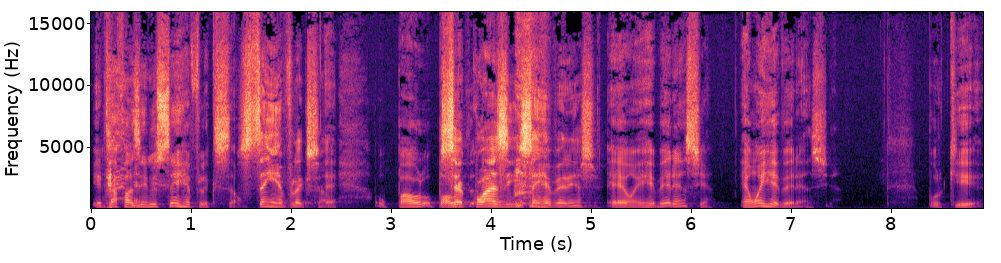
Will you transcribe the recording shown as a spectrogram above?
ele está fazendo isso sem reflexão. Sem reflexão. É. O Paulo, Paulo, Isso é quase sem reverência. É uma irreverência. É uma irreverência. Porque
